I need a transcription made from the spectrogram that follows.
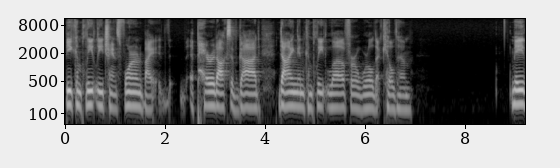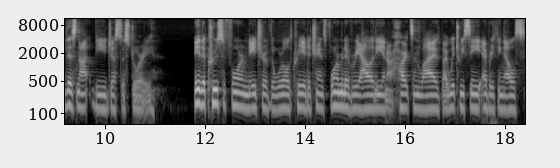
be completely transformed by a paradox of God dying in complete love for a world that killed him? May this not be just a story. May the cruciform nature of the world create a transformative reality in our hearts and lives by which we see everything else.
